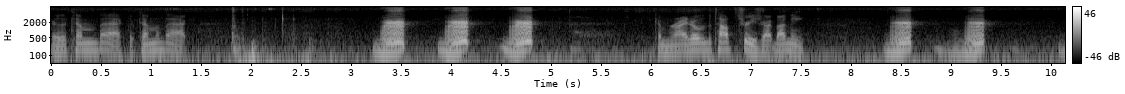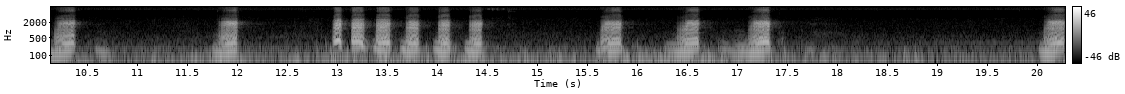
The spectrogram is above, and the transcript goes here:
they're coming back. They're coming back. Coming right over the top of the trees, right by me. You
